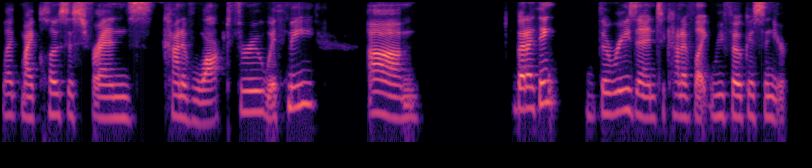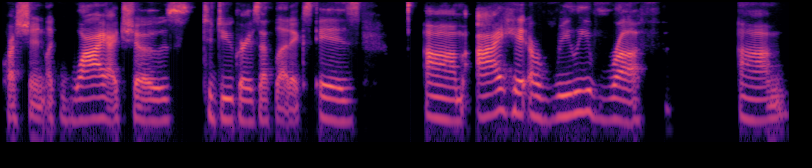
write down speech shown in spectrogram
like my closest friends kind of walked through with me. Um, but I think the reason to kind of like refocus in your question, like why I chose to do Graves Athletics is um, I hit a really rough um,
